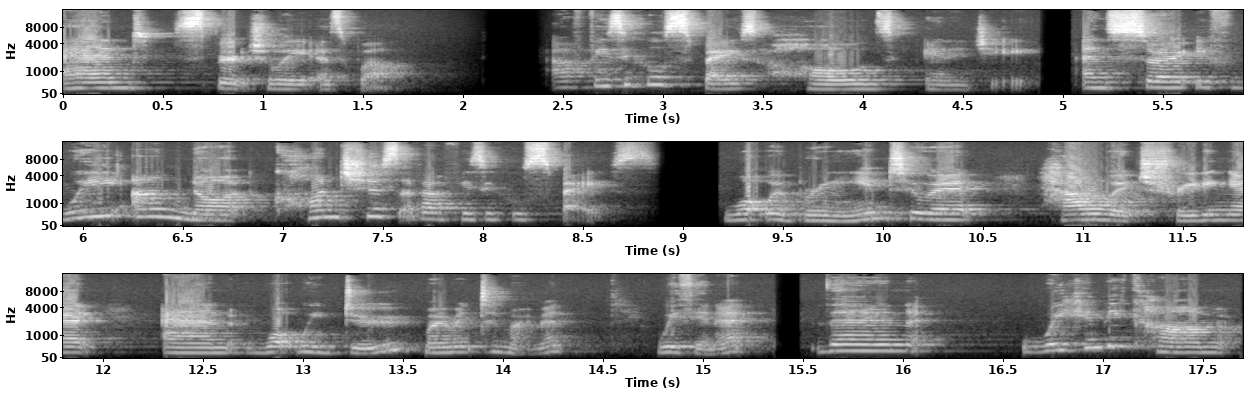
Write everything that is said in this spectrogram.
and spiritually as well. Our physical space holds energy. And so, if we are not conscious of our physical space, what we're bringing into it, how we're treating it, and what we do moment to moment within it, then we can become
